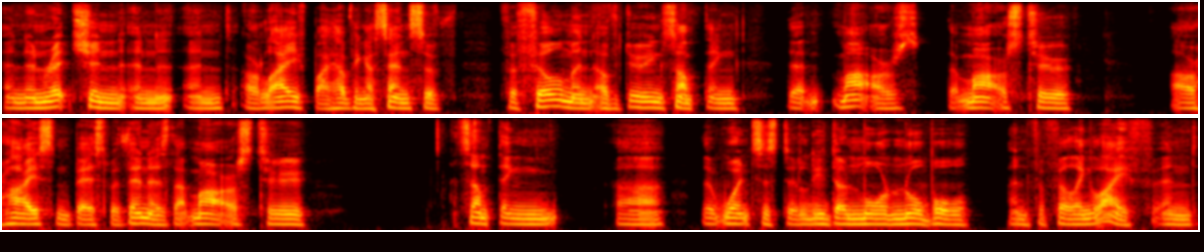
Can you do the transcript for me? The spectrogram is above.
and enriching and and our life by having a sense of fulfillment of doing something that matters, that matters to our highest and best within us, that matters to something uh, that wants us to lead a more noble and fulfilling life. And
